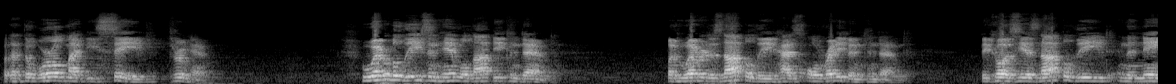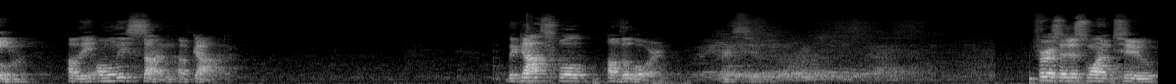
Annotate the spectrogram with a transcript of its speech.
but that the world might be saved through him. Whoever believes in him will not be condemned but whoever does not believe has already been condemned, because he has not believed in the name of the only Son of God. The Gospel of the Lord. First, I just want to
